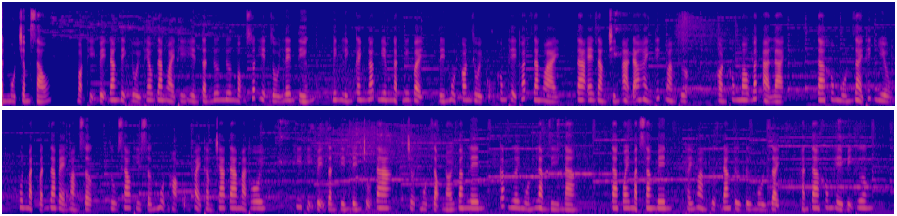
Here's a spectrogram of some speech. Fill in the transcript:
Phần 1.6 Bọn thị vệ đang định đuổi theo ra ngoài thì hiền tần nương nương bỗng xuất hiện rồi lên tiếng. Binh lính canh gác nghiêm ngặt như vậy, đến một con rồi cũng không thể thoát ra ngoài. Ta e rằng chính ả đã hành thích hoàng thượng, còn không mau bắt ả lại. Ta không muốn giải thích nhiều, khuôn mặt vẫn ra vẻ hoảng sợ, dù sao thì sớm muộn họ cũng phải thẩm tra ta mà thôi. Khi thị vệ dần tiến đến chỗ ta, chợt một giọng nói vang lên, các ngươi muốn làm gì nàng? Ta quay mặt sang bên, thấy hoàng thượng đang từ từ ngồi dậy, hắn ta không hề bị thương.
